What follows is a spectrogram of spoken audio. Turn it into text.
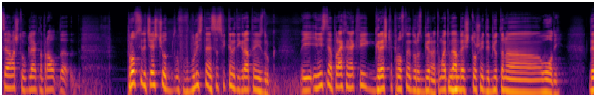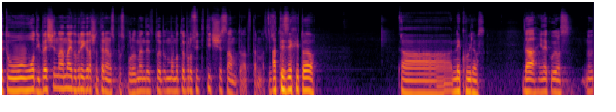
целият матч го гледах направо. Да, просто си лечеше, че от, футболистите не са свикнали да играят един с друг. И, и наистина правиха някакви грешки, просто недоразбирането. Май тогава Мгм. беше точно и дебюта на Лоди. Дето Лоди беше на най-добрият играч на терена, сп- според мен, дето той, ама той просто си тичеше сам от едната страна. Смисъл, А те взеха и той. А, Неко Уилямс. Да, и някой нас. Но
